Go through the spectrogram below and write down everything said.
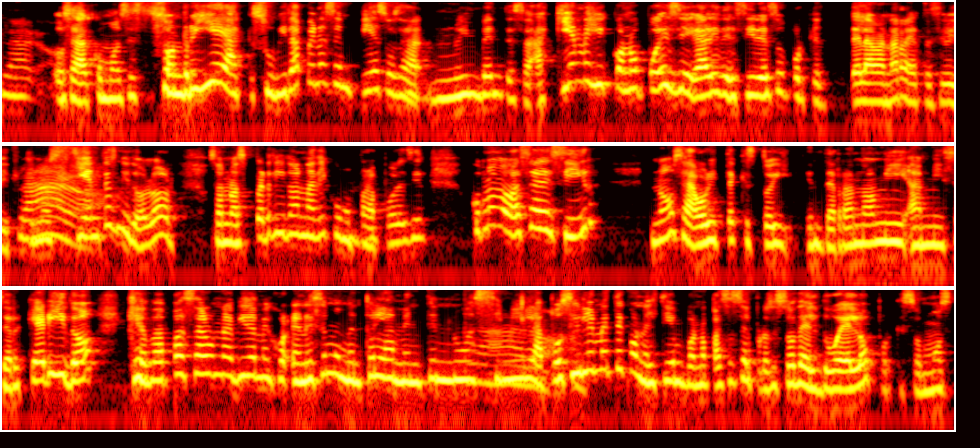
Claro. O sea, como dices, sonríe, a- su vida apenas empieza, o sea, no inventes. Aquí en México no puedes llegar y decir eso porque te la van a rayar. Te decir, oye, tú no sientes mi dolor. O sea, no has perdido a nadie como para poder decir, ¿cómo me vas a decir? ¿No? O sea, ahorita que estoy enterrando a mi, a mi ser querido, que va a pasar una vida mejor. En ese momento la mente no asimila. Posiblemente con el tiempo, ¿no? Pasas el proceso del duelo, porque somos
